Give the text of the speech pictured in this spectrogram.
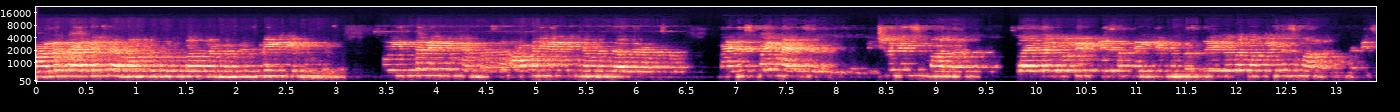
Smaller values among the group of numbers is negative numbers. So in the negative numbers, so how many negative numbers are there also? Minus 5, minus 7. Which one is smaller? So as I told you, in case of negative numbers, greater only is smaller. That is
